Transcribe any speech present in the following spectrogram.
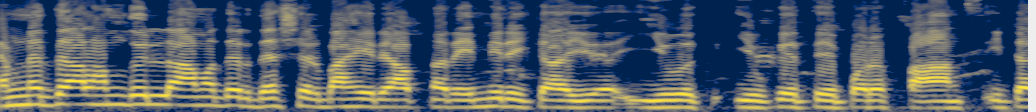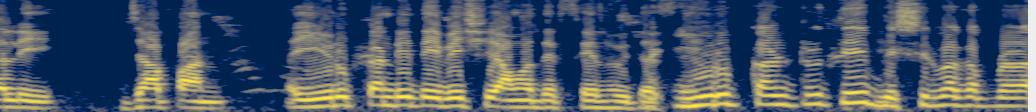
এমনিতে আলহামদুলিল্লাহ আমাদের দেশের বাইরে আপনার আমেরিকা ইউকে তে পরে ফ্রান্স ইটালি জাপান ইউরোপ কান্ট্রিতে বেশি আমাদের সেল হইতেছে। ইউরোপ কান্ট্রিতে বেশিরভাগ আপনারা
